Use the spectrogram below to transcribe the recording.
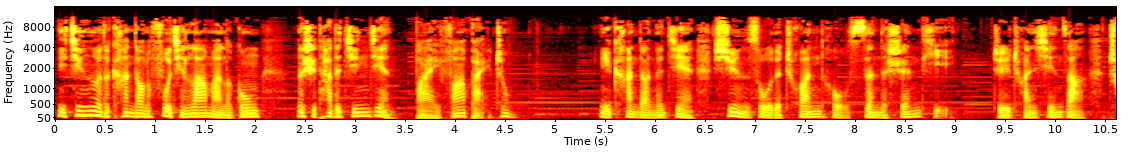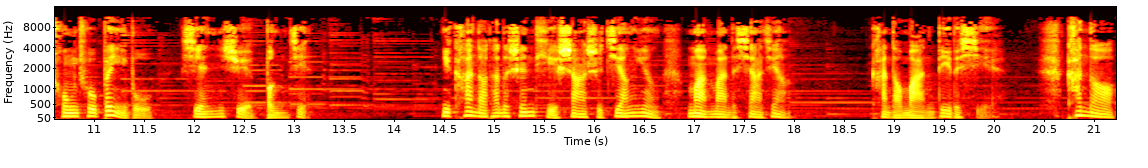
你惊愕的看到了父亲拉满了弓，那是他的金箭，百发百中。你看到那箭迅速的穿透森的身体，直穿心脏，冲出背部，鲜血崩溅。你看到他的身体霎时僵硬，慢慢的下降，看到满地的血，看到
